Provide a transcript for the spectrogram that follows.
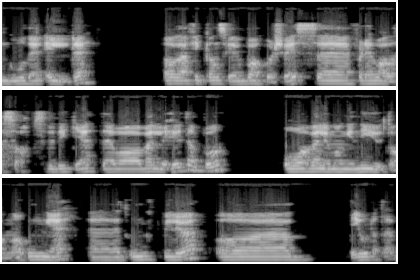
en god del eldre. Og jeg fikk ganske bakoversveis, eh, for det var det så absolutt ikke. Det var veldig høyt tempo, og veldig mange nyutdanna unge. eh, Et ungt miljø. Og det gjorde at jeg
